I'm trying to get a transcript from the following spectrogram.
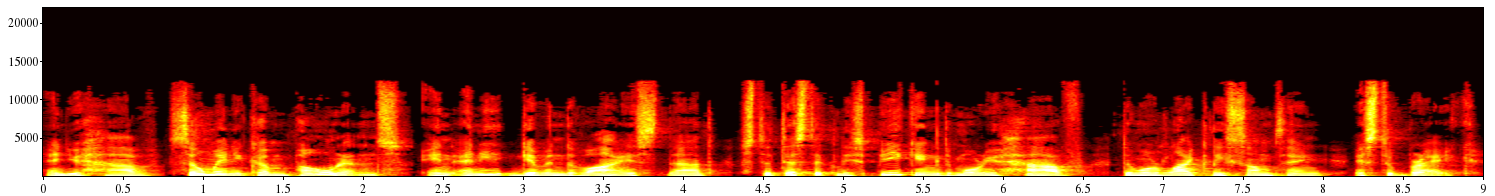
and you have so many components in any given device that statistically speaking, the more you have, the more likely something is to break.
